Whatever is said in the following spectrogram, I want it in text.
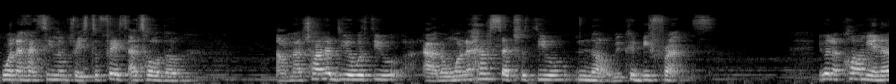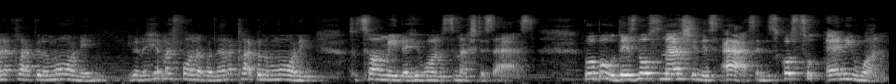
when I had seen him face to face, I told him, I'm not trying to deal with you. I don't want to have sex with you. No, we could be friends. You're gonna call me at nine o'clock in the morning. You're gonna hit my phone up at nine o'clock in the morning to tell me that he to smash this ass. Boo boo, there's no smashing this ass, and this goes to anyone,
